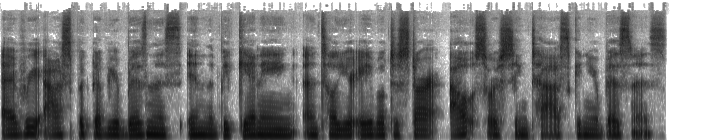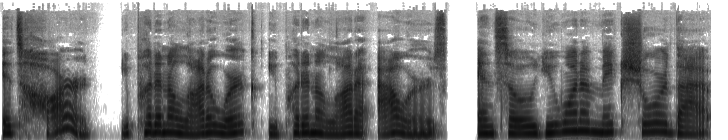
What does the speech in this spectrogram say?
every aspect of your business in the beginning until you're able to start outsourcing tasks in your business. It's hard. You put in a lot of work, you put in a lot of hours. And so you want to make sure that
